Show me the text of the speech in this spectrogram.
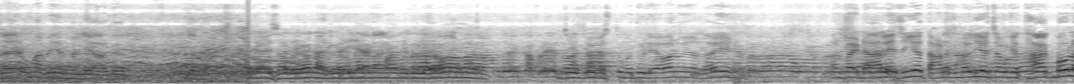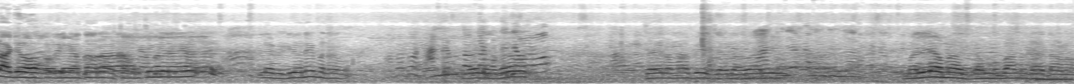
જય રમાબેન મળ્યા આગળ. ગાઈસ આપણે ને, હજુ રમકડાને બધું લેવાનું જે જે વસ્તુ બધું લેવાનું એ લઈને. અને ભાઈ ડાલે જઈએ તાણ જ મળીએ છે કે થાક બહુ લાગ્યો. એટલે વધારે ચાર્જિંગ નહીં. એટલે વીડિયો નહીં બનાવો. જોઈ લો, બરાબર? જય રમાબી જય બાબારી મળીએ હમણાં રમવાનું થાય તાણો.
